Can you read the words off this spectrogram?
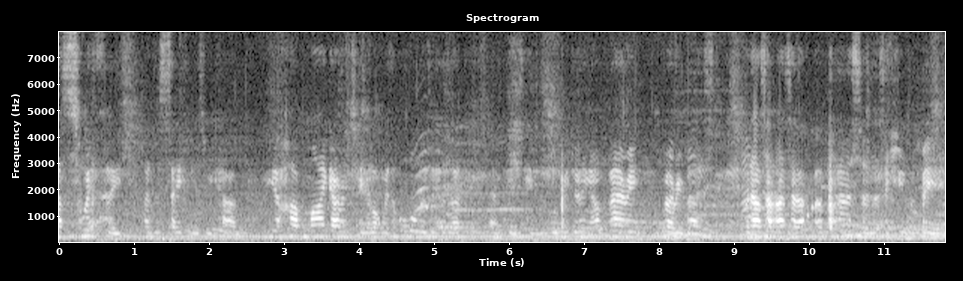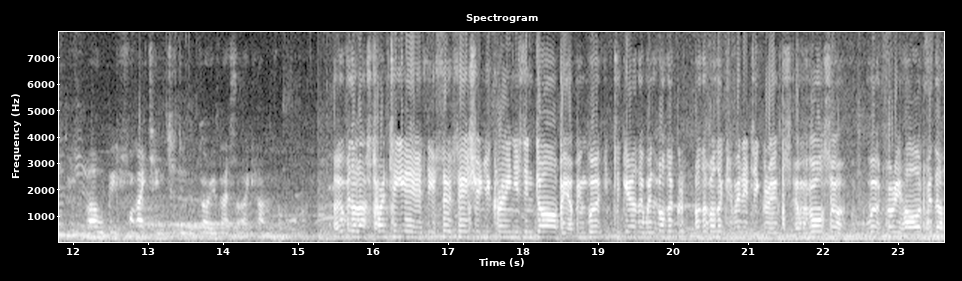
as swiftly and as safely as we can. You have my guarantee, along with all of the other MPs here, that we'll be doing our very, very best. But as a, as a, a person, as a human being, I will be fighting to do the very best that I can for all of. Over the last 20 years, the Association Ukrainians in Derby have been working together with other other, other community groups, and we've also worked very hard with the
